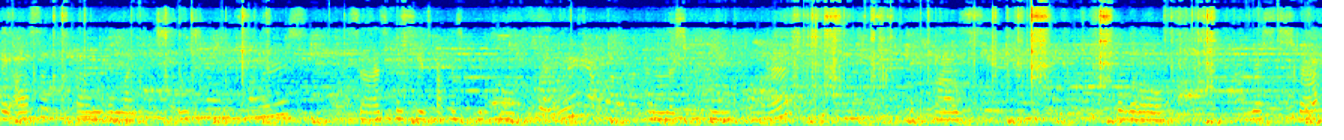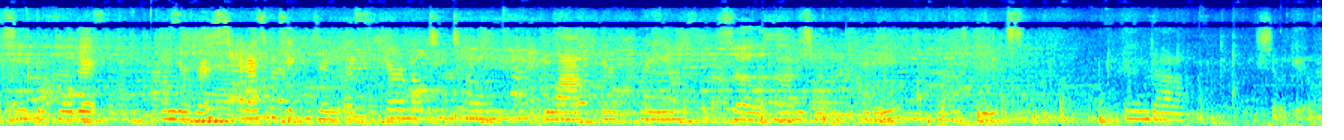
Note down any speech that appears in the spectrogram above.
They also come in like two-tone colors. So as you can see, it's got this beautiful blue and this cream color. It has the little wrist strap so you can hold it on your wrist. And as you can see, it comes in like caramel two-tone, black, and cream. So that is really pretty. That is boots. And um, show you.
